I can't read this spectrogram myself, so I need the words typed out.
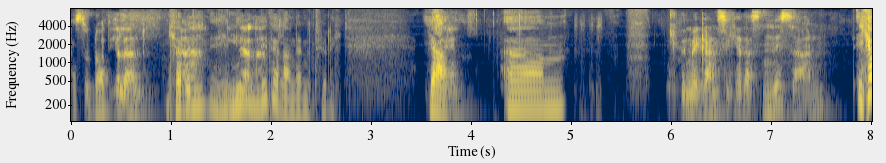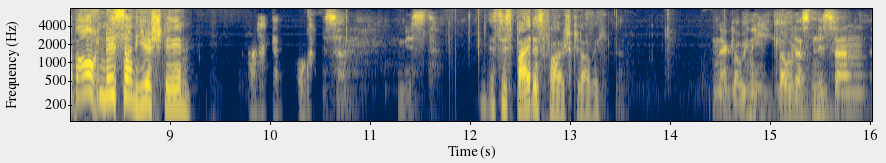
Hast du Nordirland? Ich habe Ah, Niederlande. Niederlande natürlich. Ja. Zehn. Ähm, Ich bin mir ganz sicher, dass Nissan. ich habe auch Nissan hier stehen. Ach, ich habe auch Nissan. Mist. Es ist beides falsch, glaube ich. Na, glaube ich nicht. Ich glaube, dass Nissan,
